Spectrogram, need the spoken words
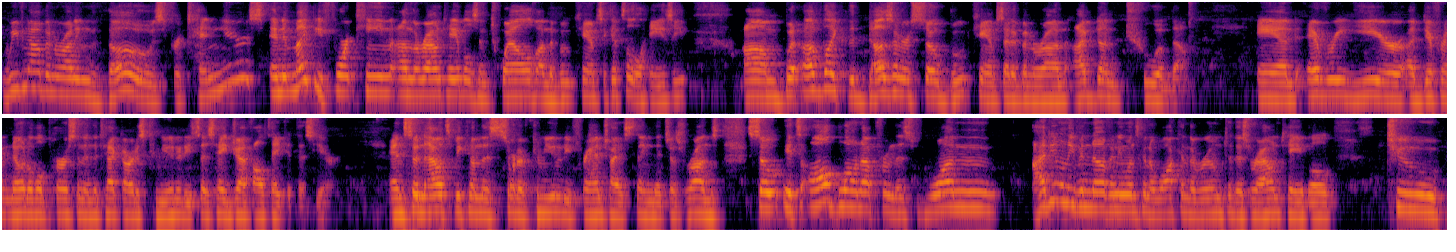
we've now been running those for 10 years, and it might be 14 on the roundtables and 12 on the boot camps. It gets a little hazy. Um, but of like the dozen or so boot camps that have been run, I've done two of them. And every year a different notable person in the tech artist community says hey jeff i'll take it this year. And so now it's become this sort of community franchise thing that just runs. So it's all blown up from this one i don't even know if anyone's going to walk in the room to this round table to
